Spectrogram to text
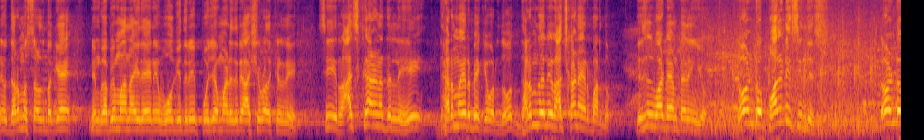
ನೀವು ಧರ್ಮಸ್ಥಳದ ಬಗ್ಗೆ, ನಿಮ್ಗೆ ಅಭಿಮಾನ ಇದೆ, ನೀವು ಹೋಗಿದ್ರಿ, ಪೂಜೆ ಮಾಡಿದ್ರಿ, ಆಶೀರ್ವಾದ ಕೇಳಿದ್ರಿ. ಸಿ ರಾಜಕಾರಣದಲ್ಲಿ ಧರ್ಮ ಇರಬೇಕೆ ಹೊರತು, ಧರ್ಮದಲ್ಲಿ ರಾಜಕಾರಣ ಇರಬಾರ್ದು. This is what I am telling you don't do politics in this don't do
